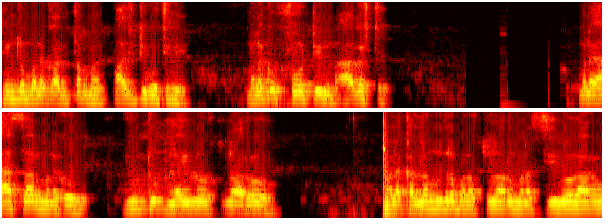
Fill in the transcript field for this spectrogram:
దీంట్లో మనకు అంత పాజిటివ్ వచ్చింది. మనకు ఫోర్టీన్ ఆగస్టు. మన యాస్ సార్ మనకు యూట్యూబ్ లైవ్లో వస్తున్నారు. మన కళ్ళ ముందర మన వస్తున్నారు మన సిఓ గారు.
